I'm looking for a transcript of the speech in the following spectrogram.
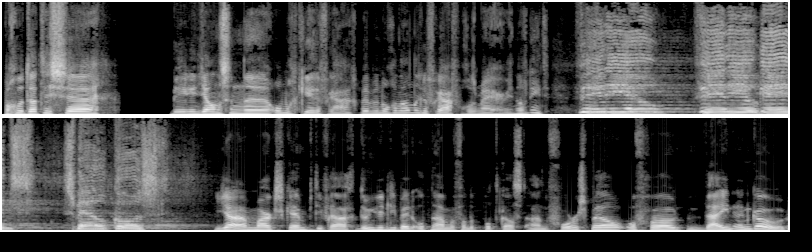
Maar goed, dat is eh Berend Jans een eh, omgekeerde vraag. We hebben nog een andere vraag volgens mij, Erwin, of niet? Video, videogames, spelkost. Ja, Mark Skemp die vraagt: Doen jullie bij de opname van de podcast aan voorspel of gewoon wijn en go?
